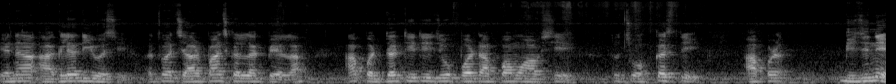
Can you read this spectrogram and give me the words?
એના આગલા દિવસે અથવા ચાર પાંચ કલાક પહેલાં આ પદ્ધતિથી જો પટ આપવામાં આવશે, તો ચોક્કસથી આપણ બીજને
